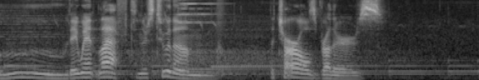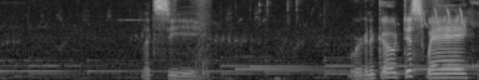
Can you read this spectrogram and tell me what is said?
Ooh, they went left, and there's two of them. The Charles brothers. Let's see. We're gonna go this way.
